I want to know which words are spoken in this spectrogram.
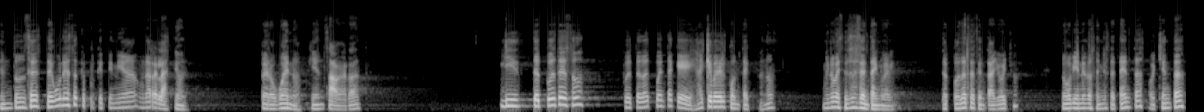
Entonces, según eso, que porque tenía una relación. Pero bueno, quién sabe, ¿verdad? Y después de eso, pues te das cuenta que hay que ver el contexto, ¿no? 1969, después del 68, luego vienen los años 70, 80.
